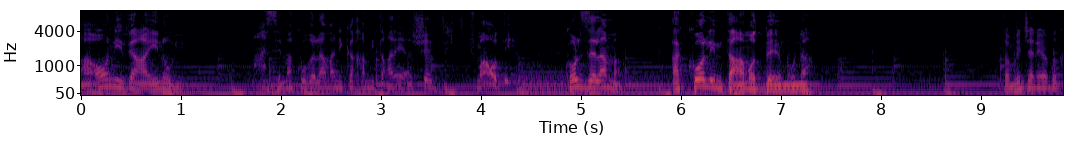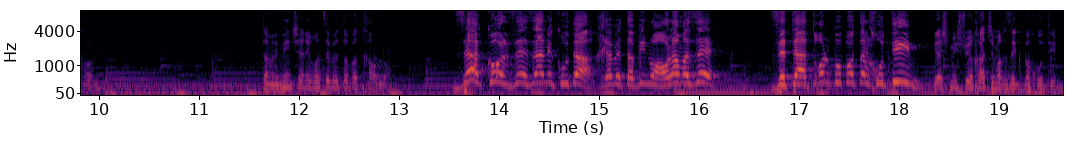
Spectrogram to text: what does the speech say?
העוני והעינוי, מה זה, מה קורה, למה אני ככה מתענה? השם, תשמע אותי. כל זה למה? הכל אם תעמוד באמונה. אתה מבין שאני אוהב אותך או לא? אתה מבין שאני רוצה בטובתך או לא? זה הכל, זה, זה הנקודה. חבר'ה, תבינו, העולם הזה זה תיאטרון בובות על חוטים. ויש מישהו אחד שמחזיק בחוטים.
